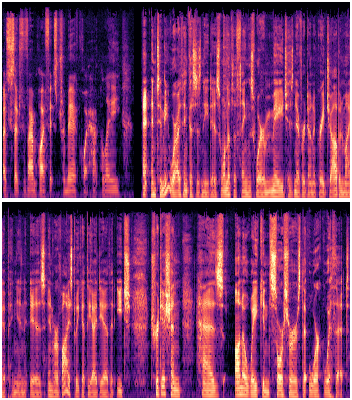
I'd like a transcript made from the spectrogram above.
as you said, for Vampire fits Tremere quite happily. And, to me, where I think this is neat is one of the things where Mage has never done a great job, in my opinion, is in Revised, we get the idea that each tradition has unawakened sorcerers that work with it.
